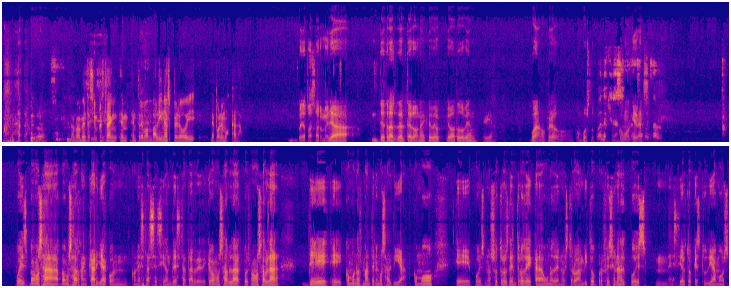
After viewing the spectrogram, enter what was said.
Normalmente siempre está entre bambalinas, pero hoy le ponemos cara. Voy a pasarme ya detrás del telón, ¿eh? que veo que va todo bien. Muy bien. Bueno, pero con vuestro como quieras. Pues vamos a, vamos a arrancar ya con, esta sesión de esta tarde. ¿De qué vamos a hablar? Pues vamos a hablar de eh, cómo nos mantenemos al día, cómo eh, pues nosotros dentro de cada uno de nuestro ámbito profesional, pues mm, es cierto que estudiamos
